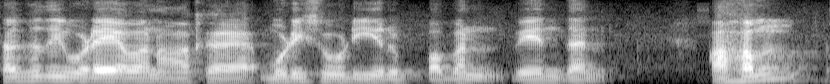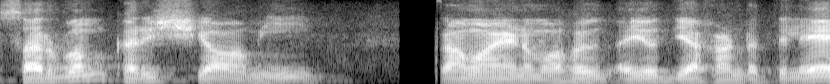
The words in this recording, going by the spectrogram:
தகுதியுடையவனாக முடிசூடியிருப்பவன் வேந்தன். அகம் சர்வம் கரிஷ்யாமி. ராமாயணம் அக அயோத்தியா காண்டத்திலே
